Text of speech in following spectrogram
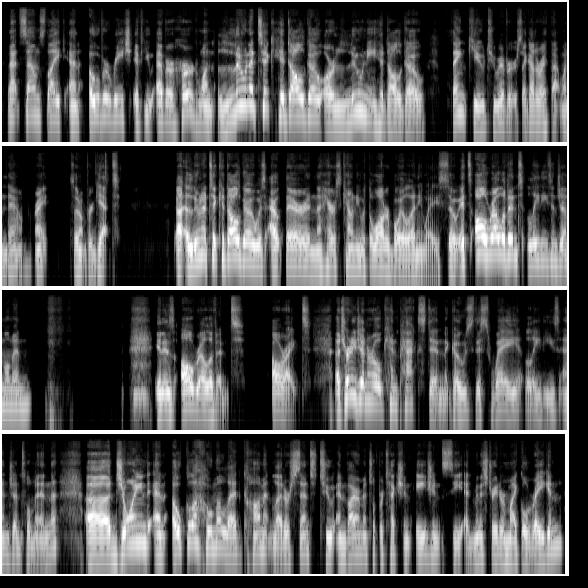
That sounds like an overreach if you ever heard one. Lunatic Hidalgo or loony Hidalgo. Thank you, Two Rivers. I got to write that one down, right? So don't forget. Uh, Lunatic Hidalgo was out there in Harris County with the water boil anyway. So it's all relevant, ladies and gentlemen. it is all relevant. All right. Attorney General Ken Paxton goes this way, ladies and gentlemen. Uh, joined an Oklahoma led comment letter sent to Environmental Protection Agency Administrator Michael Regan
